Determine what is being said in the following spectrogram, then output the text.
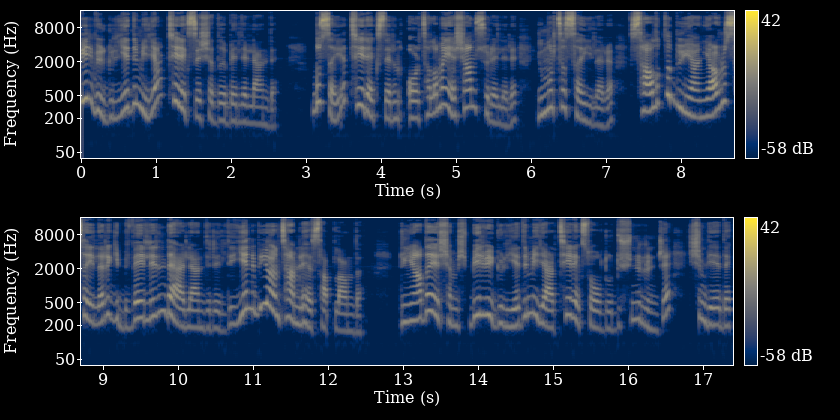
1,7 milyar T-Rex yaşadığı belirlendi. Bu sayı T-Rex'lerin ortalama yaşam süreleri, yumurta sayıları, sağlıklı büyüyen yavru sayıları gibi verilerin değerlendirildiği yeni bir yöntemle hesaplandı. Dünyada yaşamış 1,7 milyar T-Rex olduğu düşünülünce şimdiye dek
